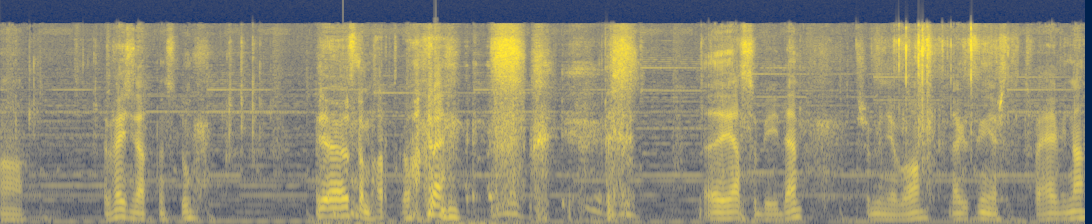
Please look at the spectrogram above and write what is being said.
O. Weź na ten stół. Ja jestem hardcorem. E, Ja sobie idę, żeby nie było. Jak zginiesz, to twoja wina.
